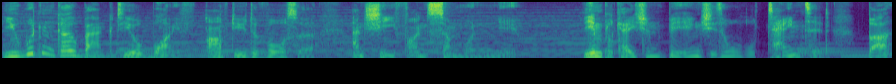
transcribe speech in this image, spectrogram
You wouldn't go back to your wife after you divorce her and she finds someone new. The implication being she's all tainted, but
